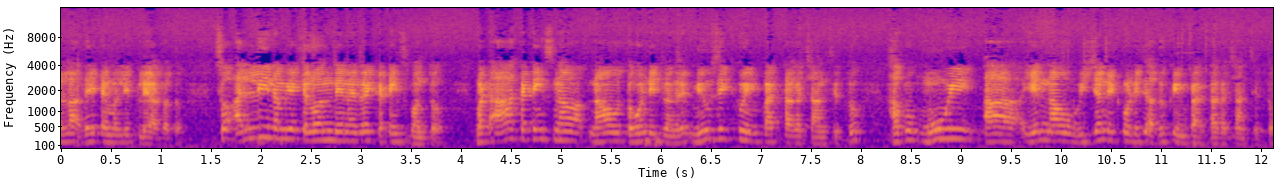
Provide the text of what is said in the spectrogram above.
ಎಲ್ಲ ಅದೇ ಟೈಮ್ ಅಲ್ಲಿ ಪ್ಲೇ ಆಗೋದು. ಸೊ ಅಲ್ಲಿ ನಮ್ಗೆ ಕೆಲವೊಂದು ಏನಂದ್ರೆ ಕಟಿಂಗ್ಸ್ ಬಂತು. ಬಟ್ ಆ ಕಟಿಂಗ್ಸ್ ನಾವು ತಗೊಂಡಿದ್ವಿ ಅಂದ್ರೆ ಮ್ಯೂಸಿಕ್ ಇಂಪ್ಯಾಕ್ಟ್ ಆಗೋ ಚಾನ್ಸ್ ಇತ್ತು. ಹಾಗೂ ಮೂವಿ ಆ, ಏನ್ ನಾವು ವಿಷನ್ ಇಟ್ಕೊಂಡಿದ್ವಿ, ಅದಕ್ಕೂ ಇಂಪ್ಯಾಕ್ಟ್ ಆಗೋ ಚಾನ್ಸ್ ಇತ್ತು.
